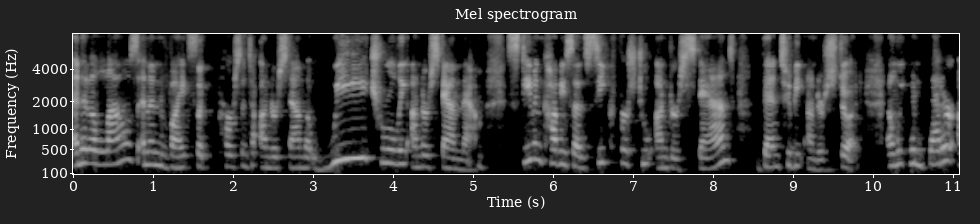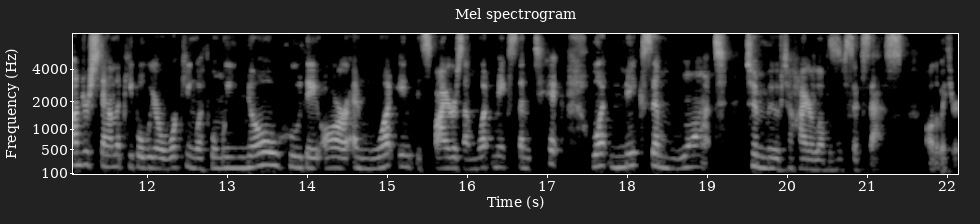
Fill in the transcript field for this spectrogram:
and it allows and invites the person to understand that we truly understand them. Stephen Covey says, seek first to understand, then to be understood. And we can better understand the people we are working with when we know who they are and what inspires them, what makes them tick, what makes them want to move to higher levels of success all the way through.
